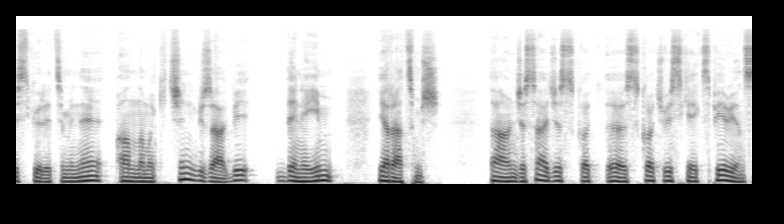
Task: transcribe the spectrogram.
viski üretimini anlamak için güzel bir deneyim yaratmış. Daha önce sadece Scotch, e, Scotch Whisky Experience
